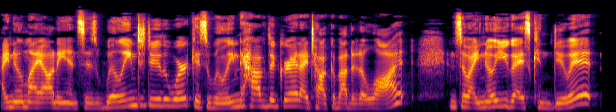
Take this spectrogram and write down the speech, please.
I know my audience is willing to do the work is willing to have the grit. I talk about it a lot and so i know you guys can do it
